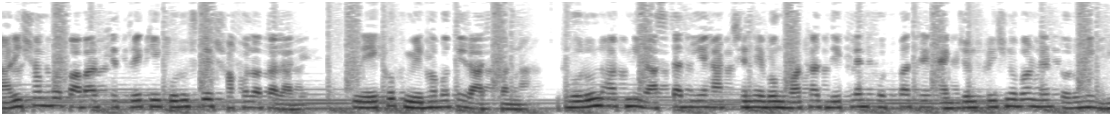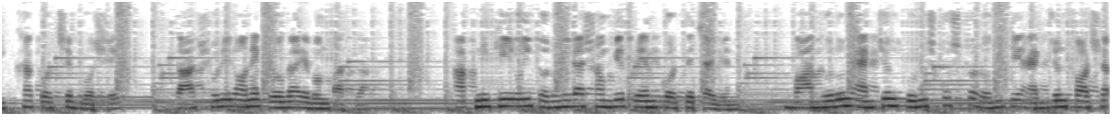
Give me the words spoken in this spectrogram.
নারী সঙ্গ পাবার ক্ষেত্রে কি পুরুষদের সফলতা লাগে? লেখক মেঘবতী রাজকন্যা, ধরুন আপনি রাস্তা দিয়ে হাঁটছেন এবং হঠাৎ দেখলেন ফুটপাথে একজন কৃষ্ণবর্ণের তরুণী ভিক্ষা করছে বসে। তার শরীর অনেক রোগা এবং পাতলা। আপনি কি ওই তরুণীরা সঙ্গে প্রেম করতে চাইবেন? বা ধরুন একজন পুরুষপুষ্ট রোগীকে একজন ফর্সা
